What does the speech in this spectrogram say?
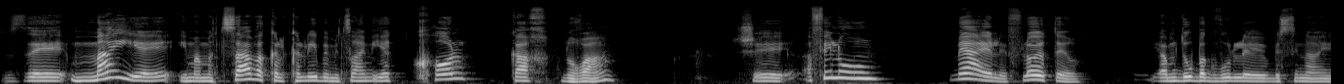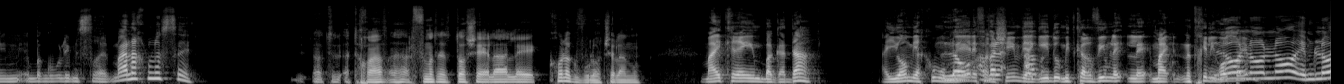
זה מה יהיה אם המצב הכלכלי במצרים יהיה כל כך נורא, שאפילו 100 אלף, לא יותר, יעמדו בגבול אה, בסיני, בגבול עם ישראל. מה אנחנו נעשה? את את יכולה להפנות את אותו שאלה לכל הגבולות שלנו. מה יקרה אם בגדה, היום יקומו לא, 100 אלף אבל- אנשים אבל- ויגידו, מתקרבים, ל- ל- מה, נתחיל לירות לא, בהם? לא, לא, הם לא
